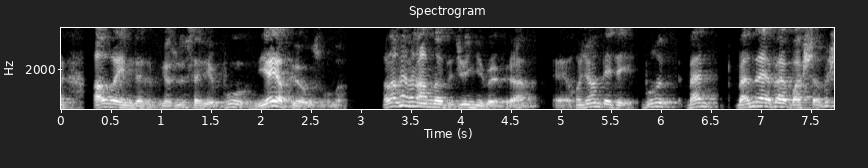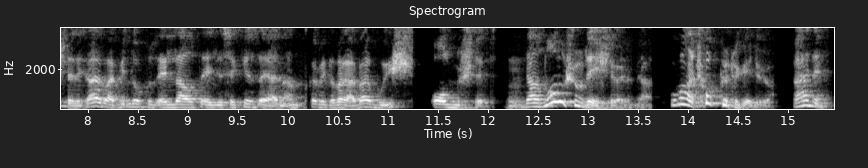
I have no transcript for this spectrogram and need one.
albayım dedim gözünü seveyim bu niye yapıyoruz bunu? Adam hemen anladı cin gibi falan. E, hocam dedi bunu ben benden evvel başlamış dedi. Galiba 1956-58'de yani Anıtkabir'le beraber bu iş olmuş dedi. Hı. Ya ne olur şunu değiştirelim ya. Bu bana çok kötü geliyor. Yani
